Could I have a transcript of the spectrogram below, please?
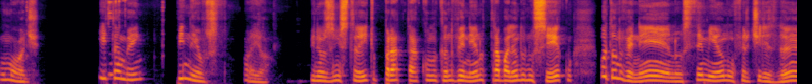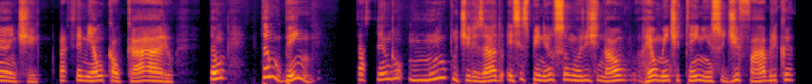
o mod. E também pneus. Aí, ó. Pneuzinho estreito para estar tá colocando veneno, trabalhando no seco, botando veneno, semeando um fertilizante, para semear um calcário. Então, também está sendo muito utilizado. Esses pneus são original, realmente tem isso de fábrica.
